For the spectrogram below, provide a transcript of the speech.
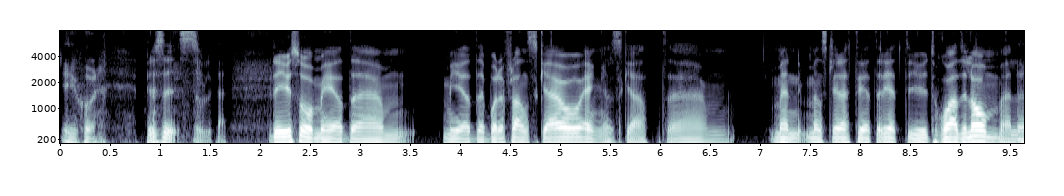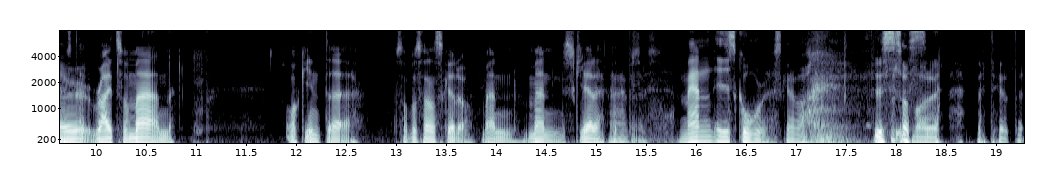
är ju skor. Precis. Det är ju så med, ehm, med både franska och engelska att ehm, men, mänskliga rättigheter heter ju droit de l'homme eller rights of man. Och inte som på svenska då, men mänskliga Nej, rättigheter. precis. Men i skor ska det vara. Precis. Som har rättigheter.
